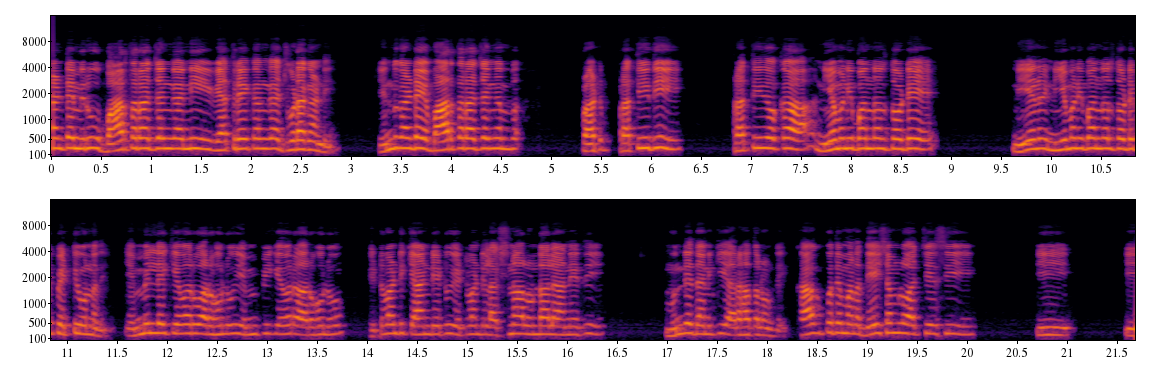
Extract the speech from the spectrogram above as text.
అంటే మీరు భారత రాజ్యాంగాన్ని వ్యతిరేకంగా చూడకండి. ఎందుకంటే భారత రాజ్యాంగం ప్రతిదీ ప్రతి ఒక్క నియమ నిబంధనలతోటే నియమ నియమ నిబంధనలతోటే పెట్టి ఉన్నది. ఎమ్మెల్యేకి ఎవరు అర్హులు ఎంపీకి ఎవరు అర్హులు ఎటువంటి క్యాండిడేటు ఎటువంటి లక్షణాలు ఉండాలి అనేది ముందే దానికి అర్హతలు ఉంటాయి. కాకపోతే మన దేశంలో వచ్చేసి ఈ ఈ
